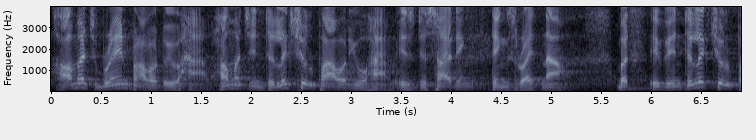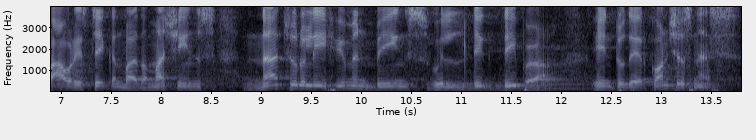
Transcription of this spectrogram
How much brain power do you have, how much intellectual power you have is deciding things right now. But if intellectual power is taken by the machines, naturally human beings will dig deeper into their consciousness.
